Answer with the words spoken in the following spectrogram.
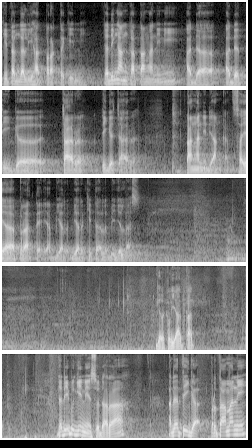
kita nggak lihat praktek ini jadi ngangkat tangan ini ada ada tiga cara, tiga cara. Tangan ini diangkat. Saya praktek ya biar biar kita lebih jelas. Biar kelihatan. Jadi begini saudara, ada tiga. Pertama nih,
